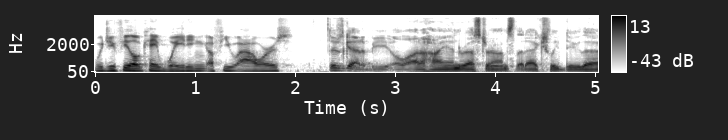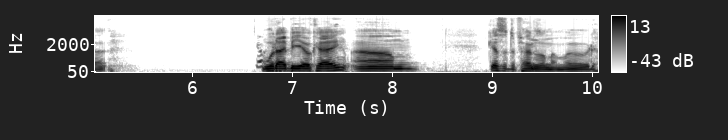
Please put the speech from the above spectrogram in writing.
Would you feel okay waiting a few hours? There's got to be a lot of high end restaurants that actually do that. Would I be okay? Um, I guess it depends on the mood.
